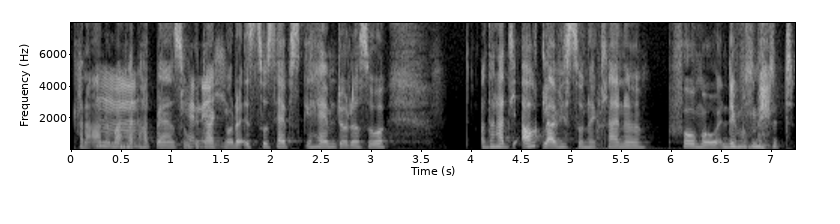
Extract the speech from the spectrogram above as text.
keine Ahnung, mm, man hat, hat man ja so Gedanken ich. oder ist so selbst gehemmt oder so. Und dann hatte ich auch, glaube ich, so eine kleine FOMO in dem Moment.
